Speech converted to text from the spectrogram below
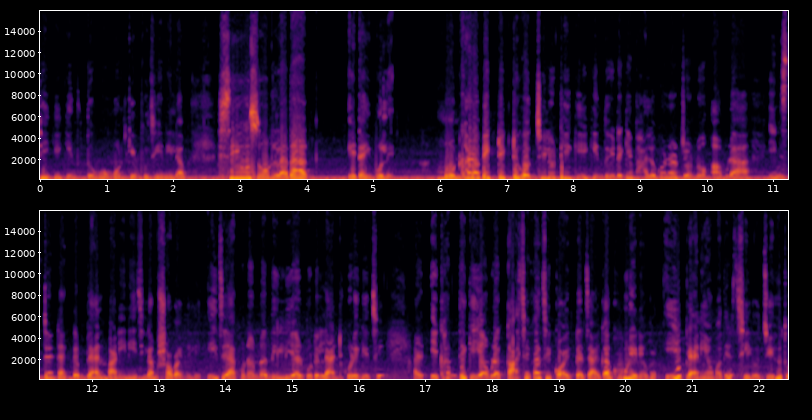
ঠিকই, কিন্তু তবুও মনকে বুঝিয়ে নিলাম সিউ সোন লাদাখ, এটাই বলে। মন খারাপ একটু একটু হচ্ছিল ঠিকই, কিন্তু এটাকে ভালো করার জন্য আমরা ইনস্ট্যান্ট একটা প্ল্যান বানিয়ে নিয়েছিলাম সবাই মিলে। এই যে এখন আমরা দিল্লি এয়ারপোর্টে ল্যান্ড করে গেছি আর এখান থেকেই আমরা কাছে কাছে কয়েকটা জায়গা ঘুরে নেব। এই প্ল্যানই আমাদের ছিল, যেহেতু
